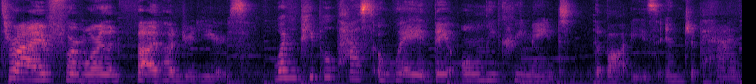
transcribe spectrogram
thrive for more than 500 years. When people pass away, they only cremate the bodies in Japan.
